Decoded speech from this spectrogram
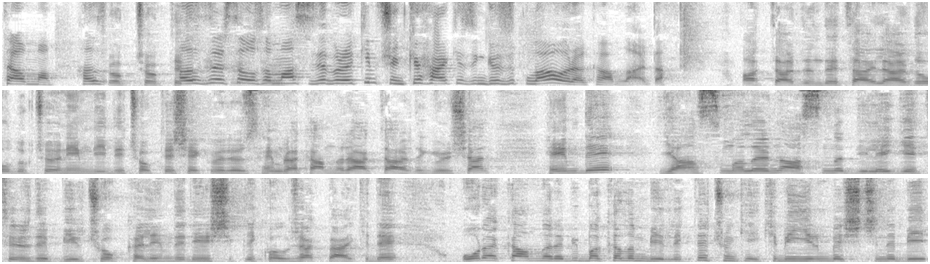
tamam. Haz- Çok çok teşekkür Hazırsa o zaman size bırakayım çünkü herkesin gözü kulağı o rakamlarda. aktardığın detaylarda oldukça önemliydi. Çok teşekkür ediyoruz. Hem rakamları aktardı Gülşen hem de yansımalarını aslında dile getirdi. Birçok kalemde değişiklik olacak. Belki de o rakamlara bir bakalım birlikte. Çünkü 2025 içinde bir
